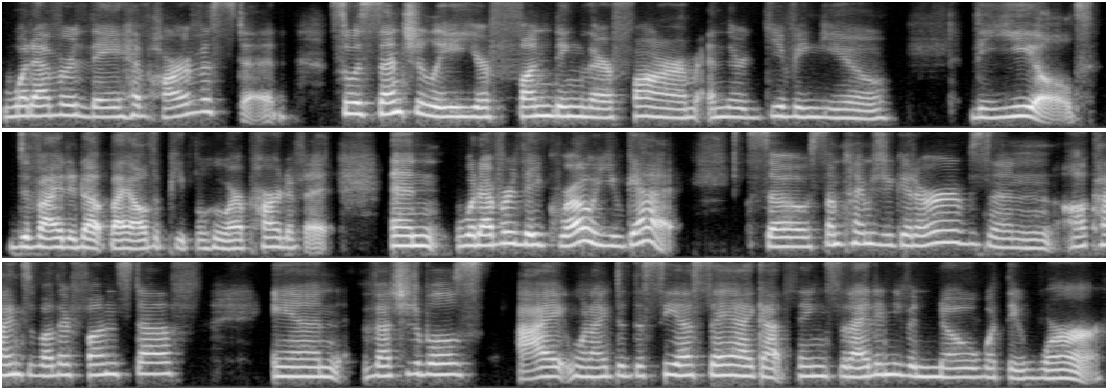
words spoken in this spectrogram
whatever they have harvested. So essentially, you're funding their farm and they're giving you the yield divided up by all the people who are part of it. And whatever they grow, you get. So sometimes you get herbs and all kinds of other fun stuff. And vegetables, I when I did the CSA, I got things that I didn't even know what they were.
